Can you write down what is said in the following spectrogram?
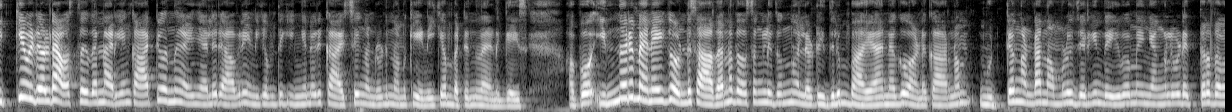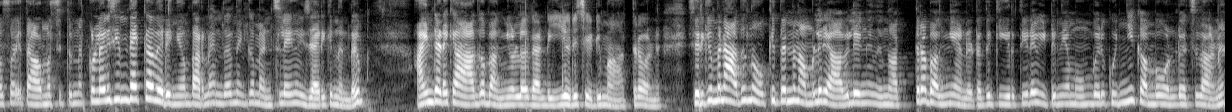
മിക്ക വീടുകളുടെ അവസ്ഥ ഇത് തന്നെ. അറിയാം കാറ്റ് വന്നു കഴിഞ്ഞാൽ രാവിലെ എണീക്കുമ്പോഴത്തേക്ക് ഇങ്ങനെ ഒരു കാഴ്ചയും കണ്ടുകൊണ്ട് നമുക്ക് എണീക്കാൻ പറ്റുന്നതാണ് ഗൈസ് അപ്പോൾ ഇന്നൊരു മെനയൊക്കെ ഉണ്ട്. സാധാരണ ദിവസങ്ങൾ ഇതൊന്നും അല്ല കേട്ടോ. ഇതിലും ഭയാനകമാണ് കാരണം മുറ്റം കണ്ടാൽ നമ്മൾ വിചാരിക്കും ദൈവമേ ഞങ്ങളിവിടെ എത്ര ദിവസമായി താമസിച്ചെന്നൊക്കെ ഉള്ളൊരു ചിന്തയൊക്കെ വരും. ഞാൻ പറഞ്ഞത് എന്താ നിങ്ങൾക്ക് മനസ്സിലായെന്ന് വിചാരിക്കുന്നുണ്ട്. അതിന്റെ ഇടയ്ക്ക് ആകെ ഭംഗിയുള്ളതാണ്ട് ഈ ഒരു ചെടി മാത്രമാണ്. ശരിക്കും പറഞ്ഞാൽ അത് നോക്കി തന്നെ നമ്മൾ രാവിലെ അങ്ങ് നിന്നു. അത്ര ഭംഗിയാണ് കേട്ടോ. അത് കീർത്തിയുടെ വീട്ടിൽ നിന്ന് ഞാൻ മുമ്പ് ഒരു കുഞ്ഞി കമ്പ് കൊണ്ടുവച്ചതാണ്.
